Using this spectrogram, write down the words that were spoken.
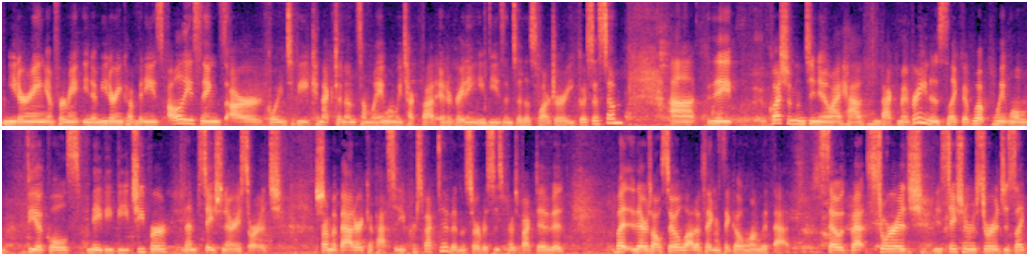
metering information, you know, metering companies, all of these things are going to be connected in some way when we talk about integrating EVs into this larger ecosystem. Uh, the questions, you know, I have in the back of my brain is like, at what point will vehicles maybe be cheaper than stationary storage? From a battery capacity perspective and the services perspective, it, but there's also a lot of things that go along with that. So that storage, stationary storage is like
